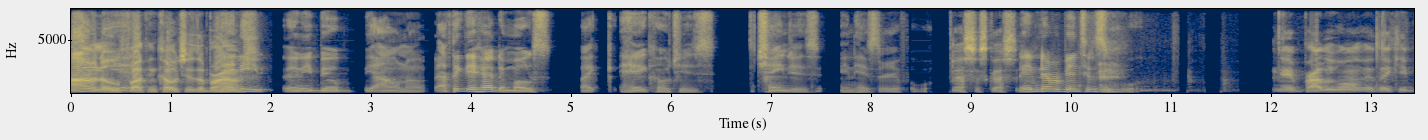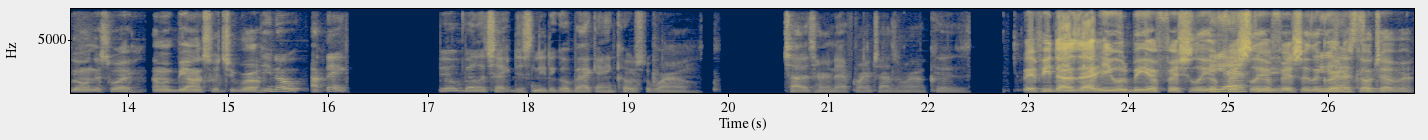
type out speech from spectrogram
I don't know Yeah. who fucking coaches the they Browns. need they need Bill. Yeah, I don't know. I think they've had the most like head coaches changes in history of football. That's disgusting. They've never been to the Super Bowl. It probably won't if they keep going this way. I'm gonna be honest with you, bro. You know, I think Bill Belichick just need to go back and coach the Browns, try to turn that franchise around. Cause If he does that, he would be officially, He officially, officially the He greatest coach ever.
